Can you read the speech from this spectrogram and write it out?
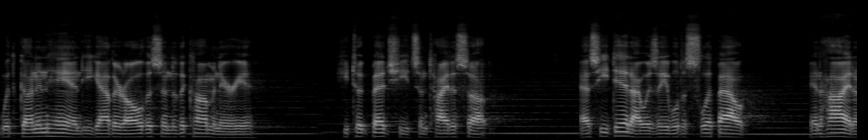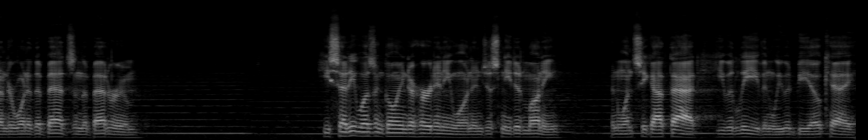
With gun in hand, he gathered all of us into the common area he took bed sheets and tied us up. As he did, I was able to slip out and hide under one of the beds in the bedroom. He said he wasn't going to hurt anyone and just needed money, and once he got that, he would leave and we would be okay.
